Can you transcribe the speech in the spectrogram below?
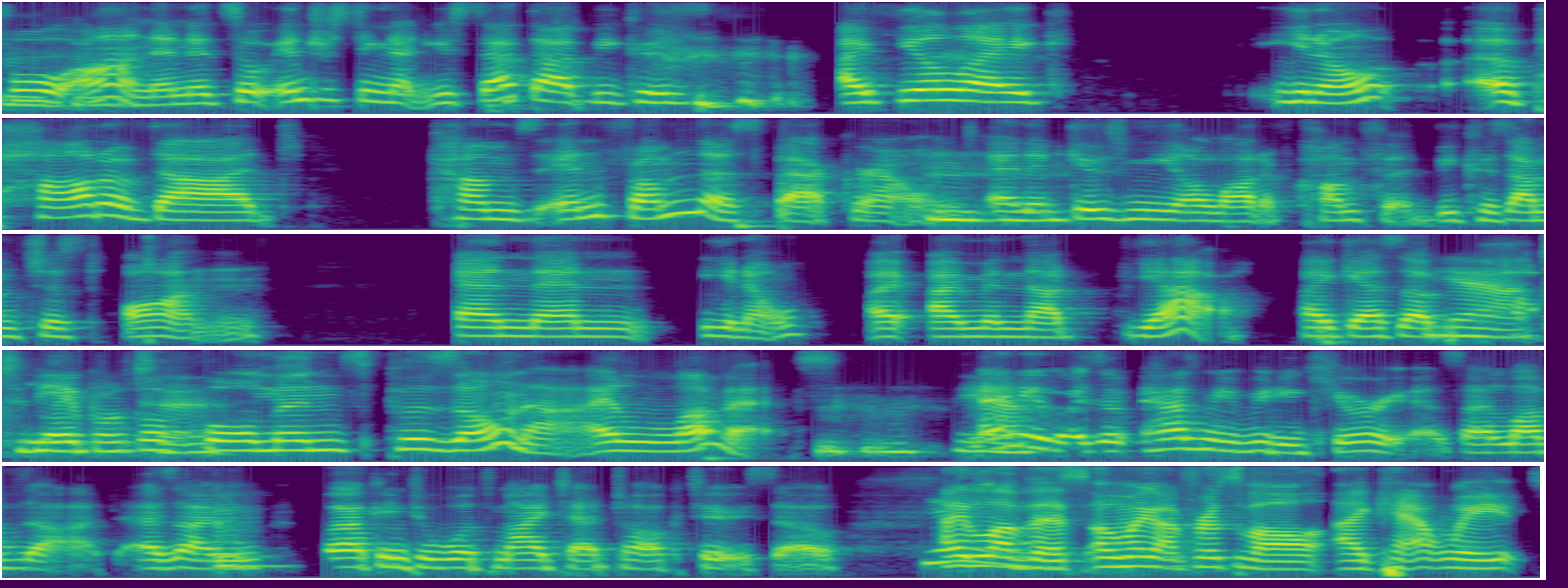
full mm-hmm. on. And it's so interesting that you said that because I feel like you know, a part of that comes in from this background mm-hmm. and it mm-hmm. gives me a lot of comfort because I'm just on. And then, you know, I, I'm in that, yeah, I guess a yeah to be able to performance persona. I love it. Mm-hmm. Yeah. Anyways, it has me really curious. I love that as I'm mm-hmm. working towards my TED talk too. So yeah. I love this. Oh my god! First of all, I can't wait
